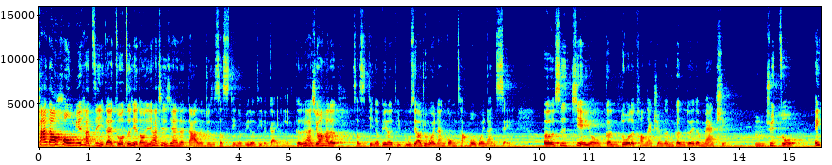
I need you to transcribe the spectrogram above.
他到后面他自己在做这些东西，他其实现在在打的就是 sustainability 的概念。可是他希望他的 sustainability 不是要去为难工厂或为难谁，而是借有更多的 connection 跟更对的 matching，嗯，去做。哎，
